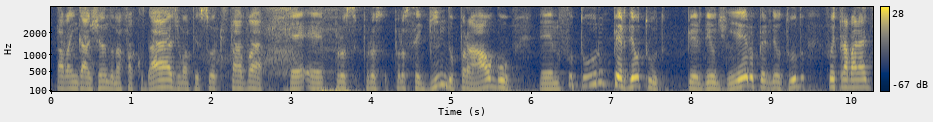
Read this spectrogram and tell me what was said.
estava engajando na faculdade, uma pessoa que estava é, é, pros- pros- prosseguindo para algo é, no futuro, perdeu tudo. Perdeu dinheiro, perdeu tudo, foi trabalhar de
